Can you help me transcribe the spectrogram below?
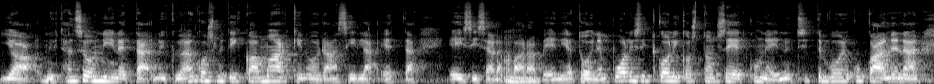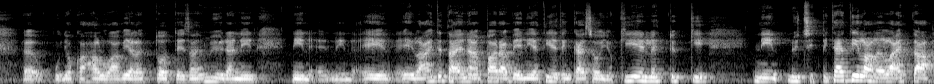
Ja nythän se on niin, että nykyään kosmetiikkaa markkinoidaan sillä, että ei sisällä parabeenia. Toinen puoli sitten kolikosta on se, että kun ei nyt sitten voi kukaan enää, joka haluaa vielä tuotteensa myydä, niin, niin, niin ei, ei laiteta enää parabeenia. Tietenkään se on jo kiellettykin. Niin nyt sitten pitää tilalle laittaa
